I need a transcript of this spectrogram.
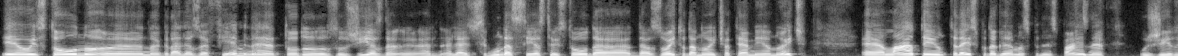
eu estou no, uh, na Gralha Azul FM, né? Todos os dias, uh, aliás, de segunda a sexta, eu estou da, das oito da noite até a meia-noite. É, lá eu tenho três programas principais, né? O giro,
